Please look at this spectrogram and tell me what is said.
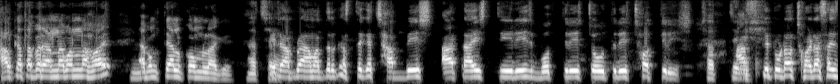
হালকা তাপে রান্না বান্না হয় এবং তেল কম লাগে। আচ্ছা। এটা আপনার আমাদের কাছ থেকে ছাব্বিশ আঠাইশ তিরিশ বত্রিশ চৌত্রিশ ছত্রিশ। আজকে টোটাল ছয়টা সাইজ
